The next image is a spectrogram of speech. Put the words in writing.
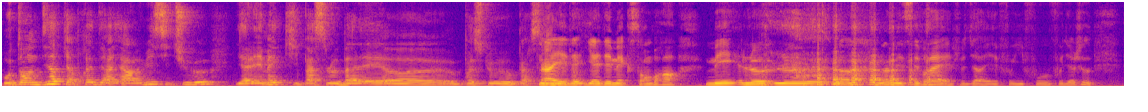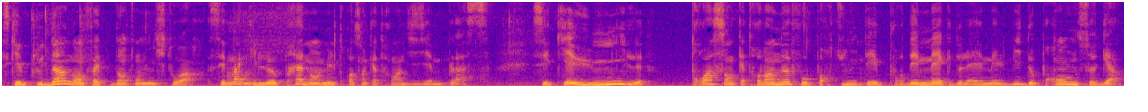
Autant te dire qu'après, derrière lui, si tu veux, il y a les mecs qui passent le balai euh, parce que personne. Ah, Il y, a des- il y a des mecs sans bras, mais le, le- non, non, mais c'est vrai. Je veux dire, il faut, il faut, faut dire la chose. Ce qui est le plus dingue en fait dans ton histoire, c'est pas Mhm. qu'ils le prennent en 1390e place, c'est qu'il y a eu 1389 opportunités pour des mecs de la MLB de prendre ce gars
